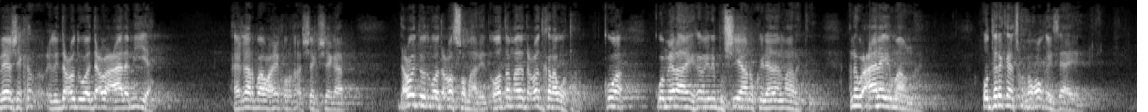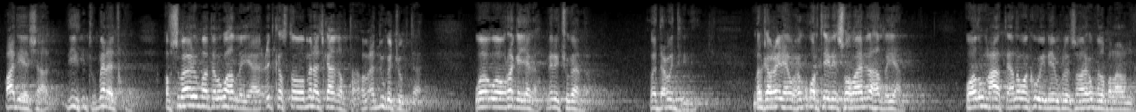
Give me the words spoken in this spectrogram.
meesha dacwadu waa dacwa caalamiya. Qaar baa waxay sheeg sheegaan. Dacwaddoodu waa dacwad soomaaliyeed oo hadda mada dacwad kala wata kuwa kuwa meelaha ay rabaan inay bushiyaan oo ku yidhahdaan maaragtay annagu caalami maanu nahay oo dare kale isku xoqoqaysaaye waxaad yeeshaa diintu manhajku af soomaaliya umaa de lagu hadlayaa cid kasta oo manhajkaa qabta oo adduunka joogta waa waa ragga yaga meelay joogaanba. Waa dacwaddeeni marka waxay dhahen waxay ku qortay inay soomaali la hadlayaan maxaa tay annagu waan ka weynaya kule somaliya ka guda ballaaranna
